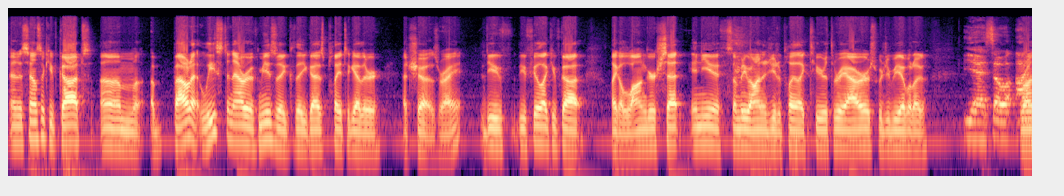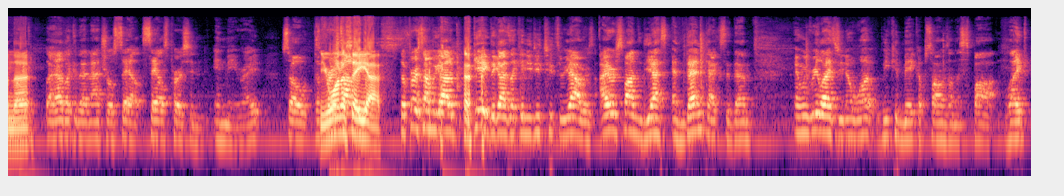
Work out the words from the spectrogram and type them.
And it sounds like you've got um, about at least an hour of music that you guys play together at shows, right? Do you do you feel like you've got like a longer set in you? If somebody wanted you to play like two or three hours, would you be able to? Yeah, so Run I'm that. Like, I have like that natural sale, salesperson in me, right? So the So you want to say we- yes? The first time we got a, gig, the guy's like, "Can you do two, three hours?" I responded yes, and then texted them, and we realized, you know what? We can make up songs on the spot. Like,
